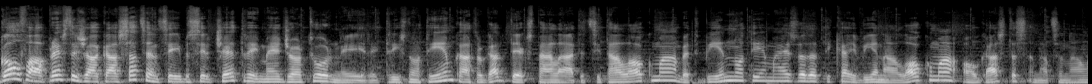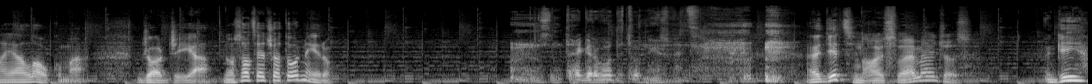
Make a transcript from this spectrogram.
Golfā prestižākās sacensības ir četri major turnīri. Trīs no tiem katru gadu tiek spēlēti citā laukumā, bet vienu no tiem aizveda tikai vienā laukumā, Augustas Nacionālajā laukumā, Džordžijā. Nosauciet šo turnīru. Es nezinu, tā ir vada turnīrs. Bet... Girts, No ASV mēģos. Gija,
